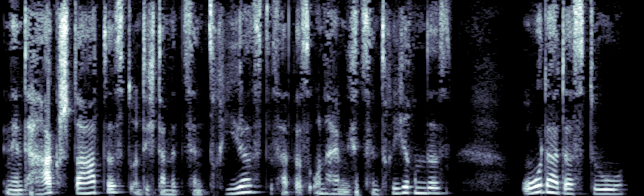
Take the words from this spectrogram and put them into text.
in den Tag startest und dich damit zentrierst, das hat was unheimlich Zentrierendes, oder dass du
